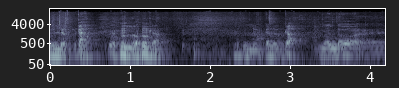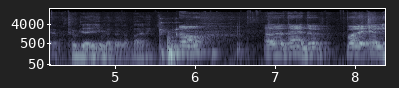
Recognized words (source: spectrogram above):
Lucka, Locka. lucka, lucka. Men då eh, tog jag i med den där barken. Ja. Eller, nej, det var det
